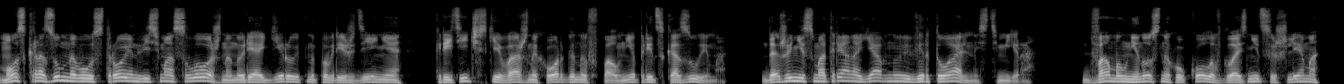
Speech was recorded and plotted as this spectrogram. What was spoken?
Мозг разумного устроен весьма сложно, но реагирует на повреждения критически важных органов вполне предсказуемо, даже несмотря на явную виртуальность мира. Два молниеносных укола в глазницы шлема,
